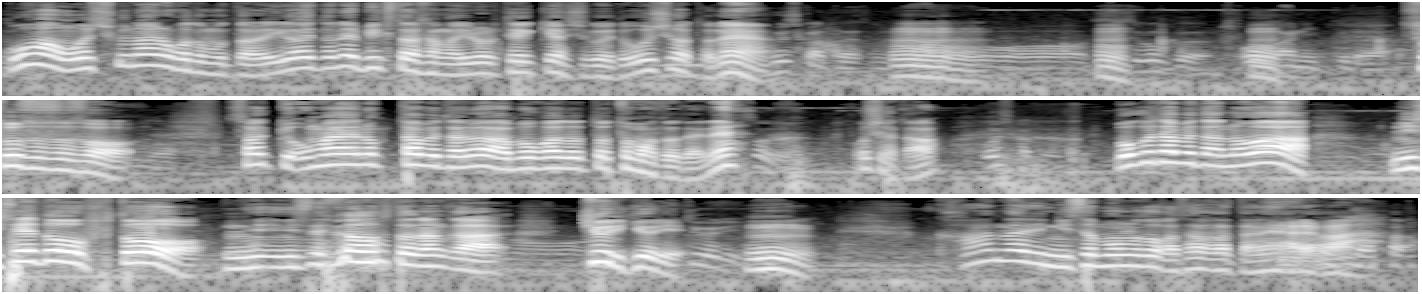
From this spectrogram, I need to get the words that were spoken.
ご飯美味しくないのかと思ったら意外とねビクターさんがいろいろ提供してくれて美味しかったね。美味しかったですね。うん。すごくオーガニックで。そうそうそうそう。さっきお前の食べたのはアボカドとトマトでね。そうです。美味しかった？美味しかった。僕食べたのは偽豆腐とに偽豆腐となんかきゅうりきゅうりきゅうりうんかなり偽物度が高かったねあれは。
